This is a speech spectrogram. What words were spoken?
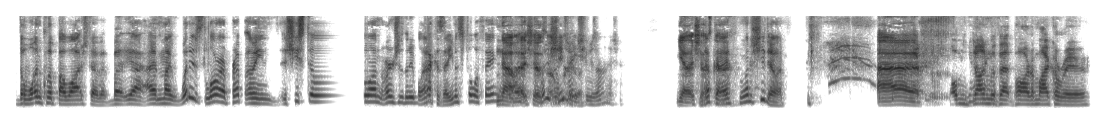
the one clip I watched of it. But yeah, I'm like, what is Laura Prep? I mean, is she still on Orange is the New Black? Is that even still a thing? No, that show's What is she over. doing? She was on this. Yeah, that show's Okay, done. what is she doing? Uh, I'm done with that part of my career.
